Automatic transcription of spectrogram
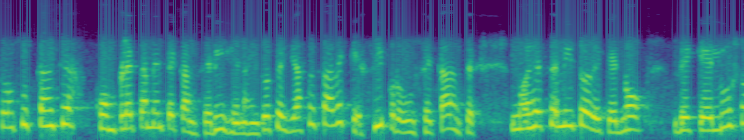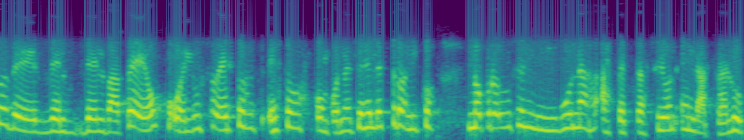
son sustancias completamente cancerígenas. Entonces ya se sabe que sí produce cáncer. No es ese mito de que no, de que el uso del, vapeo o el uso de estos, estos componentes electrónicos no producen ninguna afectación en la salud.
